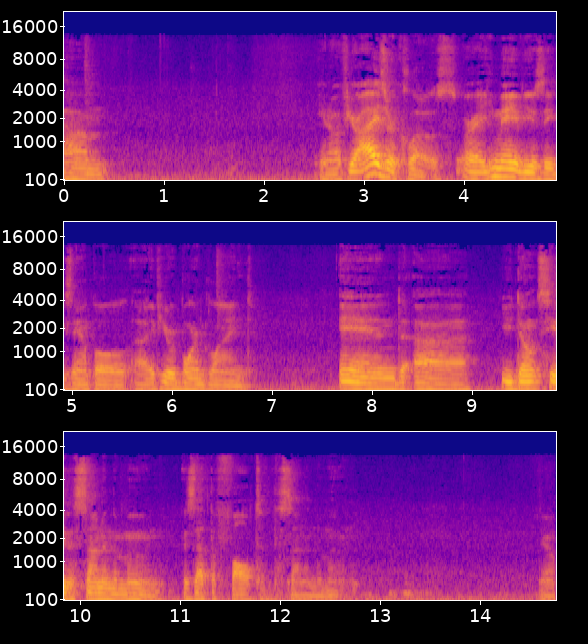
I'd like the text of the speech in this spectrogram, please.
um, you know, if your eyes are closed, or he may have used the example uh, if you were born blind and uh, you don't see the sun and the moon, is that the fault of the sun and the moon? You know?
